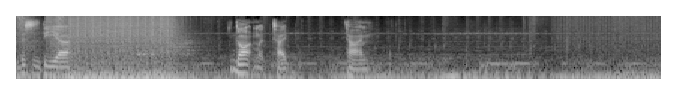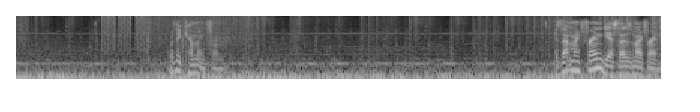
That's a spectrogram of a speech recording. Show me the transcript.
This is the uh, gauntlet type time. Where are they coming from? Is that my friend? Yes, that is my friend.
